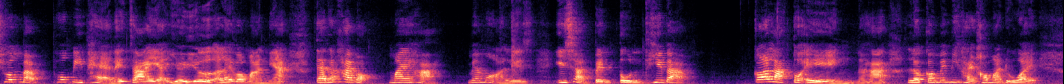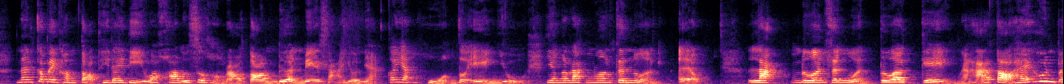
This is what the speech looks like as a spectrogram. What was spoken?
ช่วงแบบพวกมีแผลในใจอะเยอะ ๆ อะไรประมาณเนี้ย แต่ถ้าใครบอกไม่ค่ะ แม่หมออลิสอีฉันเป็นตุลที่แบบก็รักตัวเองนะคะ แล้วก็ไม่มีใครเข้ามาด้วย นั่นก็เป็นคำตอบที่ได้ดีว่าความรู้สึกของเราตอนเดือนเมษายนเนี่ยก็ยังหวงตัวเองอยู่ ยังรักนวลสนวนเออรักนวลสงวนตัวเก่งนะคะ ต่อให้คุณไป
